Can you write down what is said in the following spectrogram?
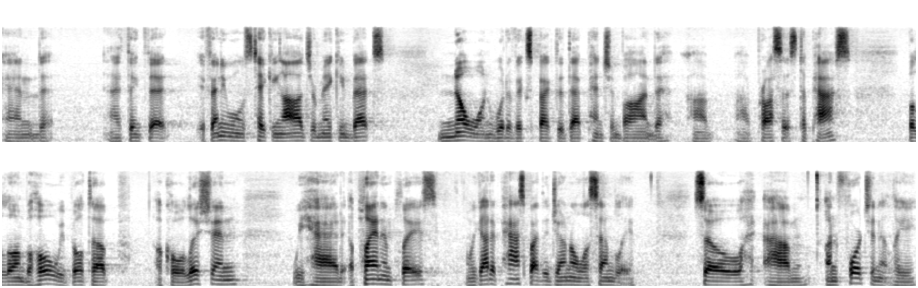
And, I think that if anyone was taking odds or making bets, no one would have expected that pension bond uh, uh, process to pass. But lo and behold, we built up a coalition, we had a plan in place, and we got it passed by the General Assembly. So um, unfortunately,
